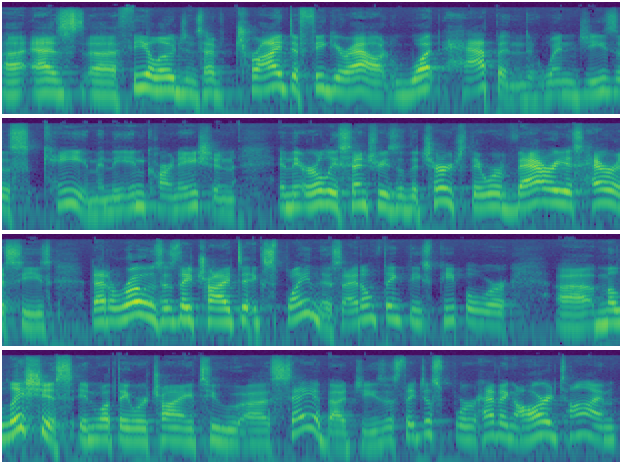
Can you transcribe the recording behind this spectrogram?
uh, as uh, theologians have tried to figure out what happened when Jesus came in the incarnation in the early centuries of the church, there were various heresies that arose as they tried to explain this. I don't think these people were uh, malicious in what they were trying to uh, say about Jesus. They just were having a hard time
